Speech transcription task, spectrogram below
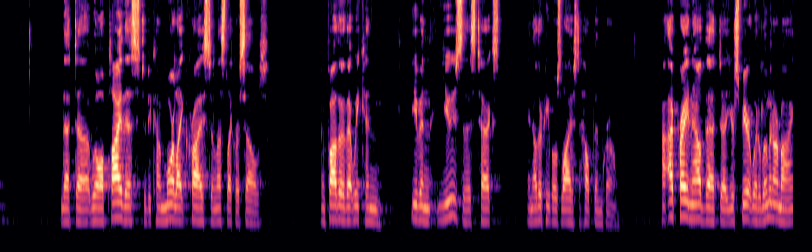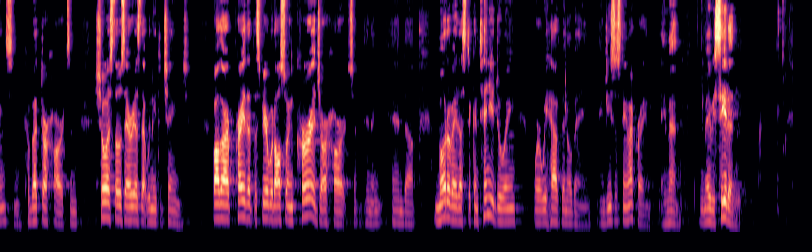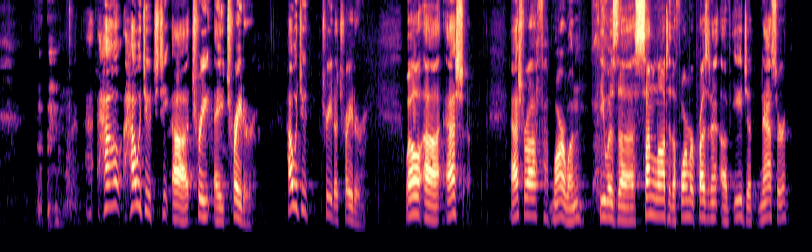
that uh, we'll apply this to become more like Christ and less like ourselves. And Father, that we can even use this text in other people's lives to help them grow. I pray now that uh, your Spirit would illumine our minds and convict our hearts and show us those areas that we need to change. Father, I pray that the Spirit would also encourage our hearts and, and, and uh, motivate us to continue doing where we have been obeying. In Jesus' name I pray. Amen. You may be seated. How, how would you uh, treat a traitor? How would you treat a traitor? Well, uh, Ash, Ashraf Marwan, he was the son in law to the former president of Egypt, Nasser.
